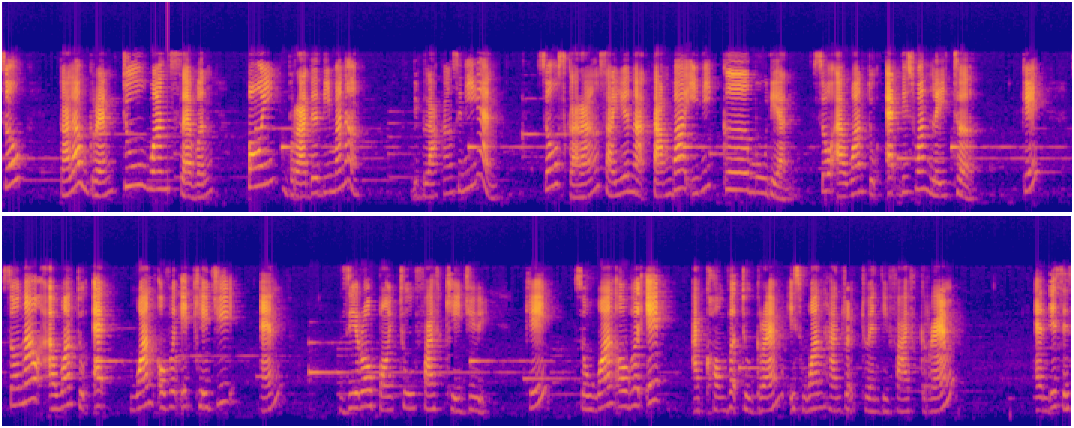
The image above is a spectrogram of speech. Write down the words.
So, kalau gram 217 point berada di mana? Di belakang sini kan? So, sekarang saya nak tambah ini kemudian. So, I want to add this one later. Okay? So, now I want to add 1 over 8 kg and 0.25 kg. Okay? So, 1 over 8 I convert to gram is 125 gram and this is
